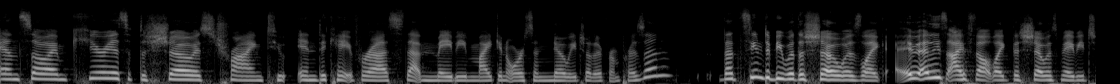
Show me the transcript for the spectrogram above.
And so I'm curious if the show is trying to indicate for us that maybe Mike and Orson know each other from prison. That seemed to be what the show was like. At least I felt like the show was maybe t-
